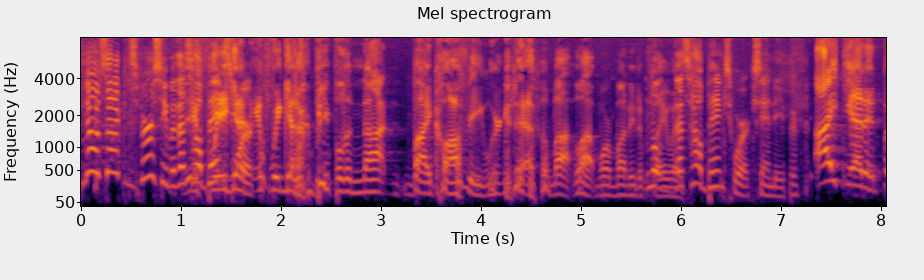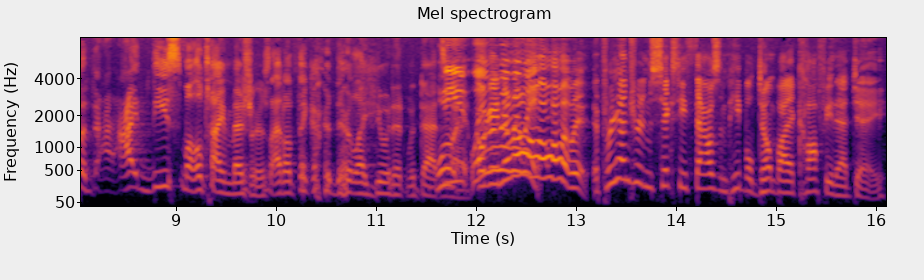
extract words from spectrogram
No, it's not a conspiracy, but that's how if, we banks get, work. if we get our people to not buy coffee, we're going to have a lot, lot more money to No, play with. that's how banks work, Sandeep. If, I get it, but I, these small time measures, I don't think are, they're like doing it with that. well, you- wait, okay, wait, no, wait, no, wait. no, wait, wait, wait. Three hundred and sixty thousand people don't buy a coffee that day.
